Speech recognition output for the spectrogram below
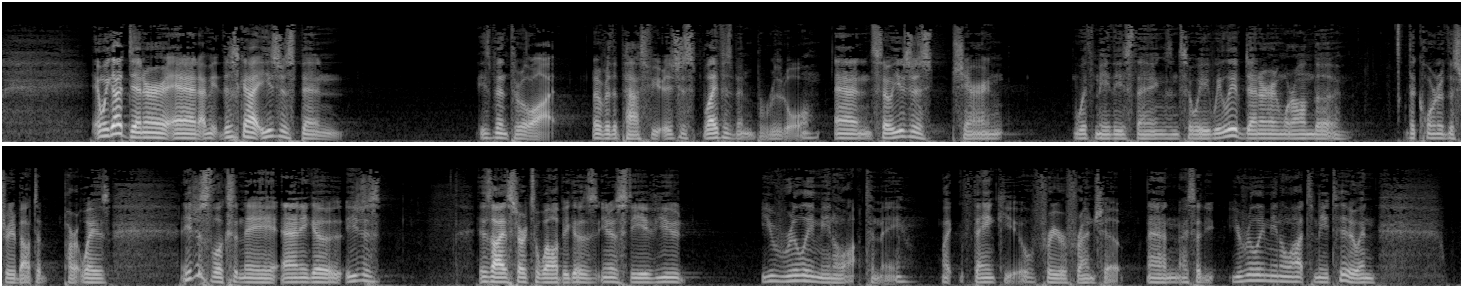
And we got dinner, and I mean, this guy, he's just been, he's been through a lot over the past few years. It's just, life has been brutal. And so he's just sharing with me these things. And so we, we leave dinner, and we're on the, the corner of the street about to part ways. And he just looks at me, and he goes, he just, his eyes start to well up. He goes, you know, Steve, you, you really mean a lot to me. Like, thank you for your friendship. And I said, You really mean a lot to me too. And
